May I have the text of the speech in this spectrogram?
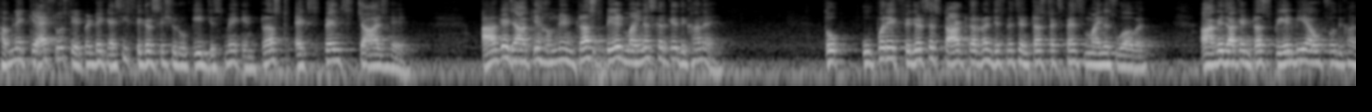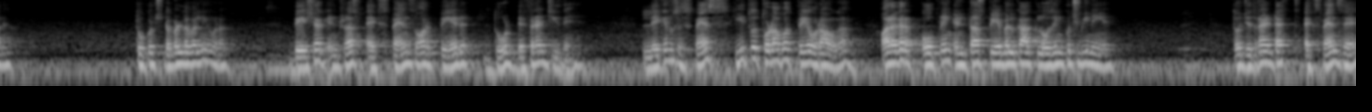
हमने कैश फ्लो स्टेटमेंट एक ऐसी फिगर से शुरू की जिसमें इंटरेस्ट एक्सपेंस चार्ज है। आगे जाके हमने इंटरेस्ट पेड माइनस करके दिखाना है। तो ऊपर एक फिगर से स्टार्ट कर रहे हैं जिसमें से इंटरेस्ट एक्सपेंस माइनस हुआ हुआ है। आगे जाके इंटरेस्ट पेड भी आउटफ्लो दिखाना है। तो कुछ डबल डबल नहीं हो रहा बेशक इंटरेस्ट एक्सपेंस और पेड दो डिफरेंट चीज़ें हैं। लेकिन उस एक्सपेंस ही तो थोड़ा बहुत पे हो रहा होगा। और अगर ओपनिंग इंटरेस्ट पेबल का क्लोजिंग कुछ भी नहीं है तो जितना इंटरेस्ट एक्सपेंस है,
